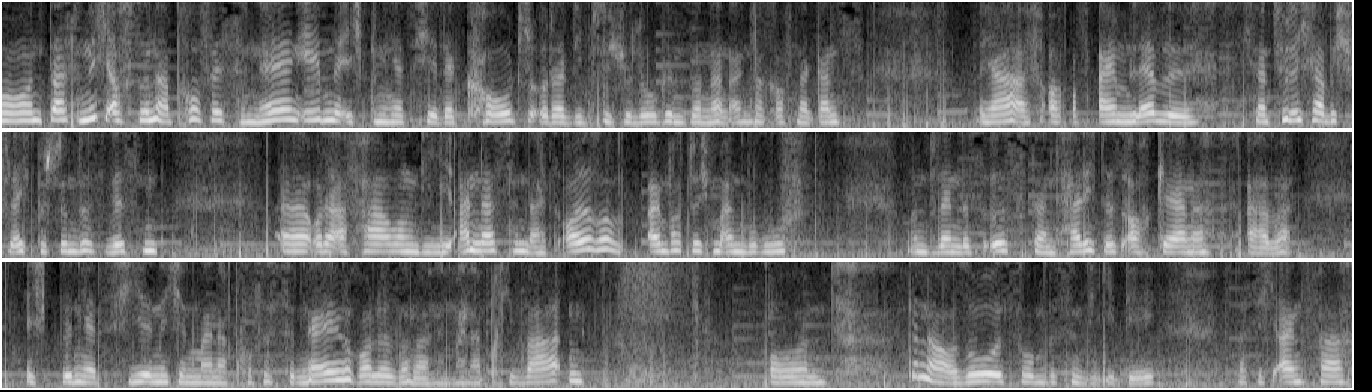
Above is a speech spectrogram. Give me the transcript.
und das nicht auf so einer professionellen Ebene. Ich bin jetzt hier der Coach oder die Psychologin, sondern einfach auf einer ganz, ja, auf, einem Level. Ich, natürlich habe ich vielleicht bestimmtes Wissen äh, oder Erfahrungen, die anders sind als eure, einfach durch meinen Beruf. Und wenn das ist, dann teile ich das auch gerne. Aber ich bin jetzt hier nicht in meiner professionellen Rolle, sondern in meiner privaten. Und genau, so ist so ein bisschen die Idee dass ich einfach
